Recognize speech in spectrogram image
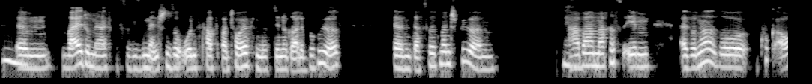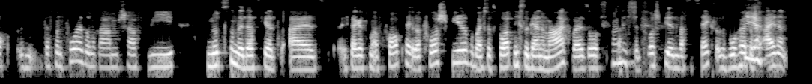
mhm. ähm, weil du merkst, dass du diesen Menschen so unfassbar toll findest, den du gerade berührst. Ähm, das wird man spüren. Ja. Aber mach es eben also, ne, so guck auch, dass man vorher so einen Rahmen schafft, wie nutzen wir das jetzt als, ich sage jetzt mal Vorplay oder Vorspiel, wobei ich das Wort nicht so gerne mag, weil so, was ist Vorspielen, was ist Sex? Also wo hört ja. das eine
